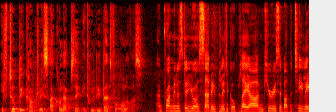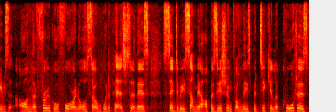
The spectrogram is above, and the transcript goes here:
if two big countries are collapsing it will be bad for all of us Prime Minister, you're a savvy political player. I'm curious about the tea leaves on the Frugal Four and also on Budapest. There's said to be some opposition from these particular quarters.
